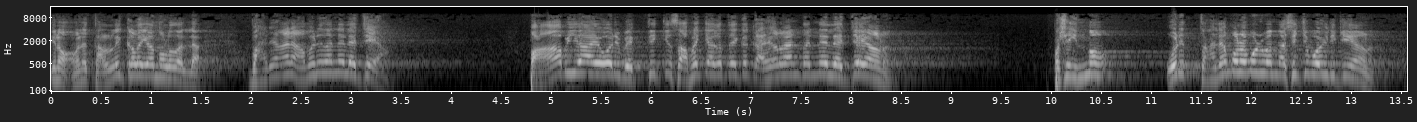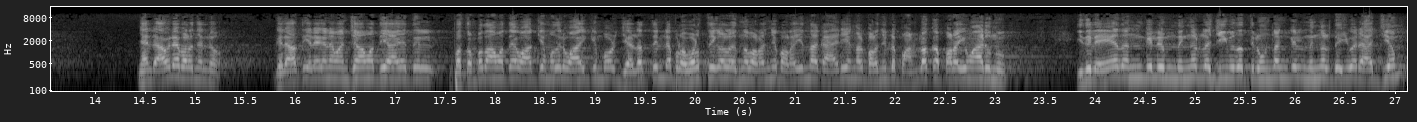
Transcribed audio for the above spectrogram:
ഇനോ അവനെ തള്ളിക്കളയുക എന്നുള്ളതല്ല. വരാൻ അവന് തന്നെ ലജ്ജയാ. പാപിയായ ഒരു വ്യക്തിക്ക് സഭയ്ക്കകത്തേക്ക് കയറാൻ തന്നെ ലജ്ജയാണ്. പക്ഷെ ഇന്നോ ഒരു തലമുറ മുഴുവൻ നശിച്ചു പോയിരിക്കുകയാണ്. ഞാൻ രാവിലെ പറഞ്ഞല്ലോ ഗലാത്തിയ ലേഖനം അഞ്ചാം അധ്യായത്തിൽ പത്തൊമ്പതാമത്തെ വാക്യം മുതൽ വായിക്കുമ്പോൾ ജഡത്തിന്റെ പ്രവൃത്തികൾ എന്ന് പറഞ്ഞ് പറയുന്ന കാര്യങ്ങൾ പറഞ്ഞിട്ട് പണ്ടൊക്കെ പറയുമായിരുന്നു. ഇതിലേതെങ്കിലും നിങ്ങളുടെ ജീവിതത്തിൽ ഉണ്ടെങ്കിൽ നിങ്ങൾ ദൈവരാജ്യം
